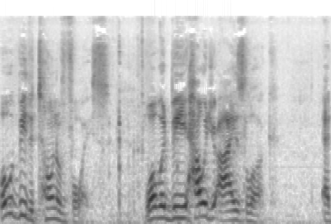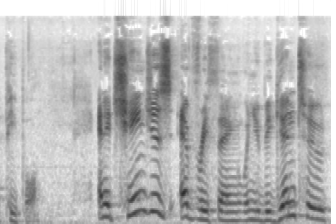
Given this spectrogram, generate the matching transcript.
what would be the tone of voice? What would be, how would your eyes look at people? And it changes everything when you begin to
